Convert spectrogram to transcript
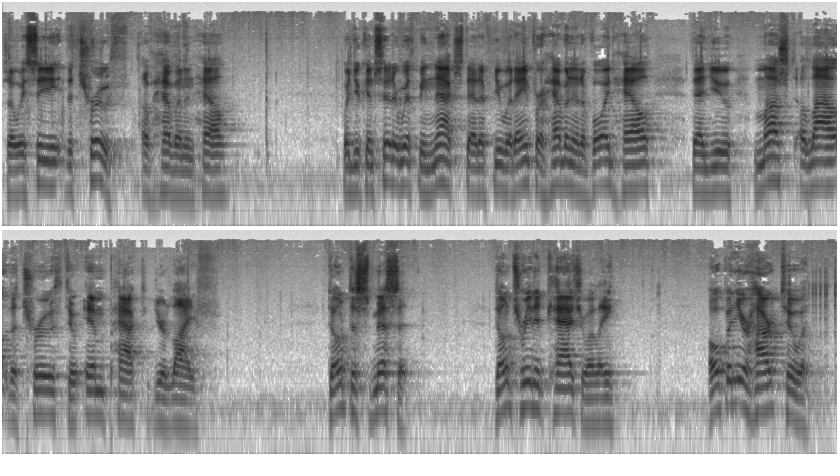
So we see the truth of heaven and hell. Would you consider with me next that if you would aim for heaven and avoid hell, then you must allow the truth to impact your life. Don't dismiss it. Don't treat it casually. Open your heart to it.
